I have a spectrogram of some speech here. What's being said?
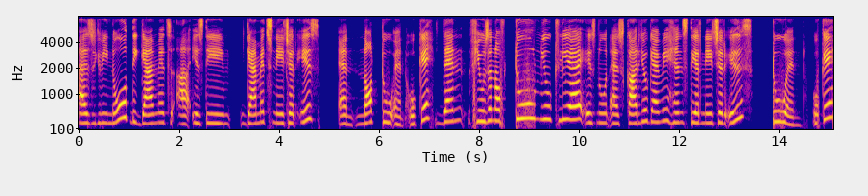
As we know the gametes uh, is the gametes nature is n not 2n okay? Then fusion of two nuclei is known as karyogamy hence their nature is 2n okay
